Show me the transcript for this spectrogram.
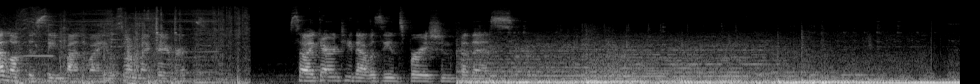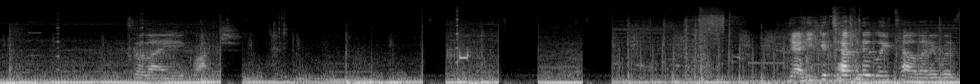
I love this scene, by the way. It was one of my favorites. So I guarantee that was the inspiration for this. So like, watch. Yeah, you could definitely tell that it was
